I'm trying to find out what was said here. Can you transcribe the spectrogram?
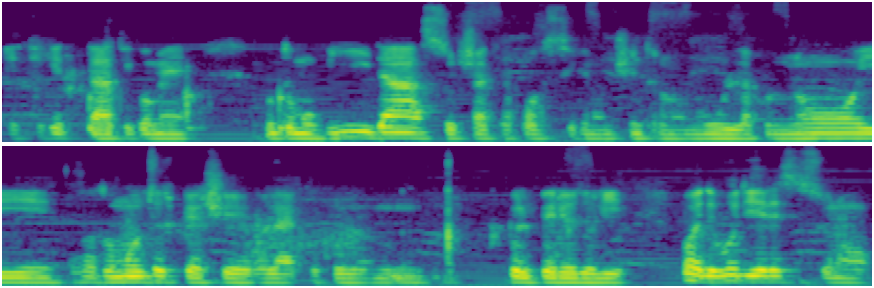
etichettati come appunto movida, associati a posti che non c'entrano nulla con noi, è stato molto spiacevole ecco, quel, quel periodo lì. Poi devo dire si sono,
